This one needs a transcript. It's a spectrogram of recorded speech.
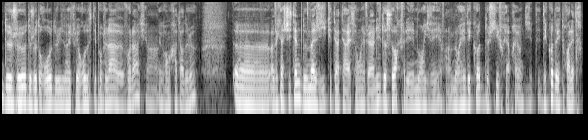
de jeux, de jeux de rôle, de livres de héros de cette époque-là, voilà, qui est un grand créateur de jeux. Euh, avec un système de magie qui était intéressant. Il y avait un livre de sorts qu'il fallait mémoriser, enfin mémoriser des codes de chiffres et après on disait des codes avec trois lettres.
